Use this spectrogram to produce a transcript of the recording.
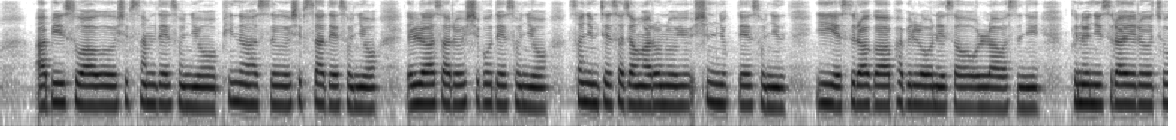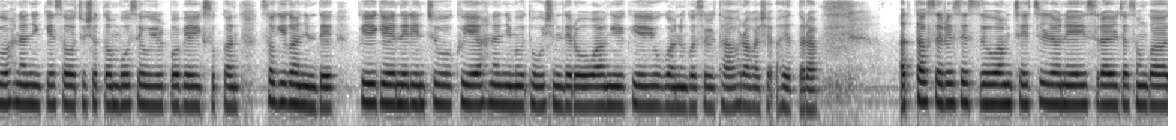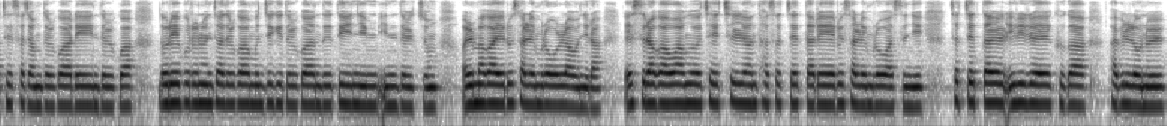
아비수아의 13대 손이요 피느하스의 14대 손이요 엘르아사르 15대 손이요 선임 제사장 아론의 16대 손인 이 에스라가 바빌론에서 올라왔으니 그는 이스라엘의 주 하나님께서 주셨던 모세의 율법에 익숙한 서기관인데 그에게 내린 주 그의 하나님의 도우심대로 왕이 그의 요구하는 것을 다 허락하였더라. 아탁세르세스 왕 제7년에 이스라엘 자손과 제사장들과 레인들과 노래 부르는 자들과 문지기들과 느디님인들 중 얼마가 예루살렘으로 올라오니라. 에스라가 왕의 제7년 다섯째 달에 예루살렘으로 왔으니 첫째 달 1일에 그가 바빌론을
